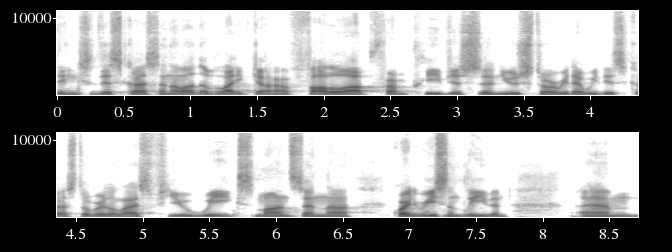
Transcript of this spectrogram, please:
things to discuss and a lot of like uh, follow up from previous uh, news story that we discussed over the last few weeks, months, and uh, quite recently even. Um,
